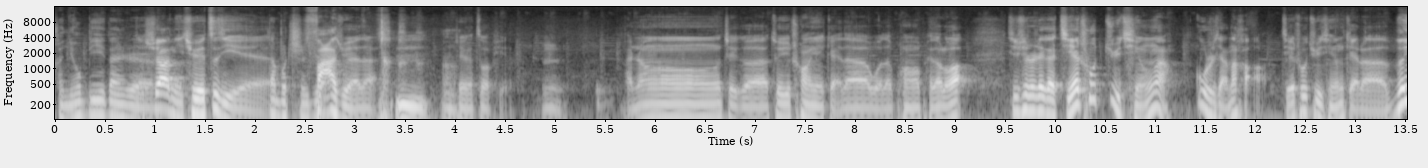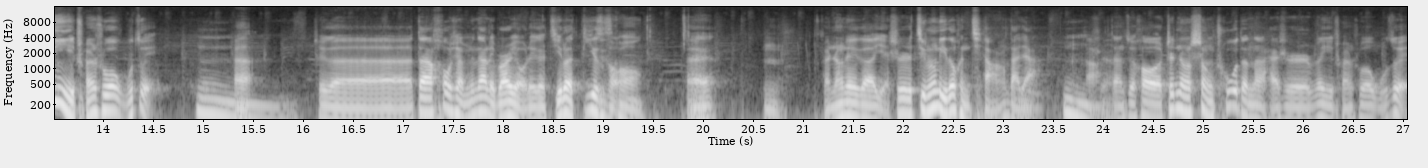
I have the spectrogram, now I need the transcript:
很牛逼，但是需要你去自己但不持发掘的嗯，这个作品。嗯，反正这个最具创意给的我的朋友佩德罗，继续是这个杰出剧情啊，故事讲得好，杰出剧情给了《瘟疫传说：无罪》。嗯嗯，这个但候选名单里边有这个极乐 disco，disco 哎，嗯，反正这个也是竞争力都很强，大家。嗯啊，但最后真正胜出的呢，还是《瘟疫传说：无罪》。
